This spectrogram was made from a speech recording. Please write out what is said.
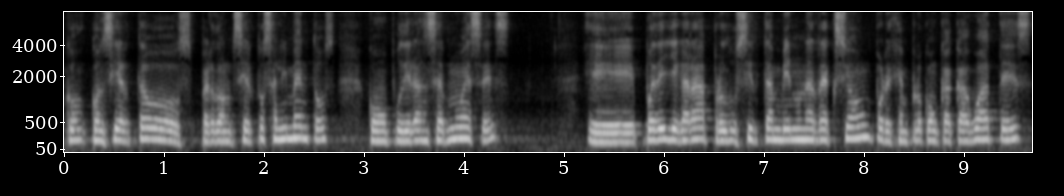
con, ciertos, perdón, ciertos alimentos, como pudieran ser nueces, eh, puede llegar a producir también una reacción, por ejemplo, con cacahuates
